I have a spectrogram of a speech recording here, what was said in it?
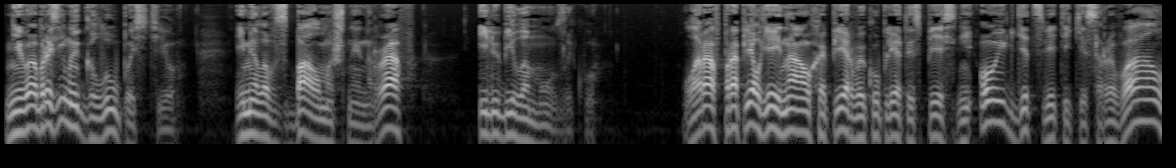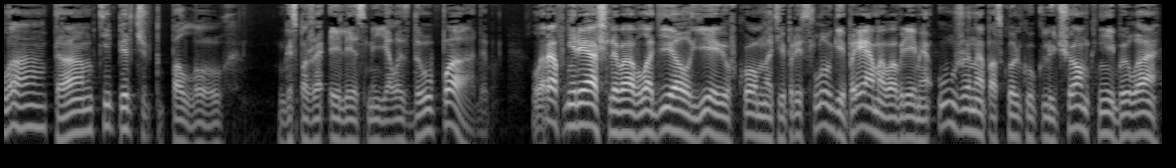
невообразимой глупостью, имела взбалмошный нрав и любила музыку. Лараф пропел ей на ухо первый куплет из песни «Ой, где цветики срывала, там теперь чертополох». Госпожа Элия смеялась до упадов. Лараф неряшливо овладел ею в комнате прислуги прямо во время ужина, поскольку ключом к ней была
